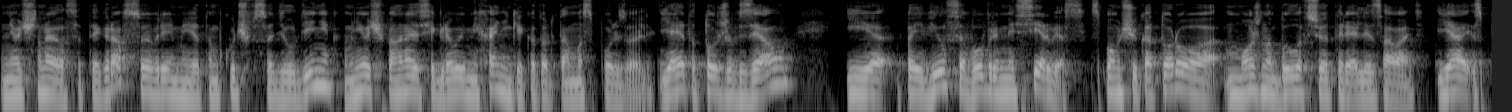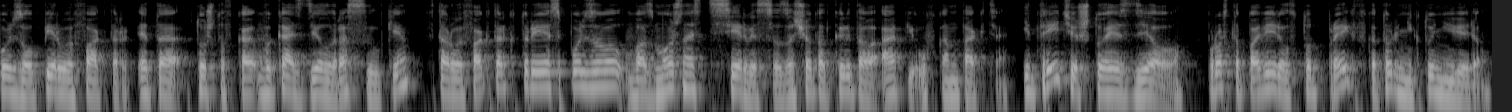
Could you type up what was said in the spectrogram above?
Мне очень нравилась эта игра в свое время, я там кучу всадил денег. Мне очень понравились игровые механики, которые там использовали. Я это тоже взял, и появился вовремя сервис, с помощью которого можно было все это реализовать. Я использовал первый фактор, это то, что ВК сделал рассылки. Второй фактор, который я использовал, возможность сервиса за счет открытого API у ВКонтакте. И третье, что я сделал, просто поверил в тот проект, в который никто не верил.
